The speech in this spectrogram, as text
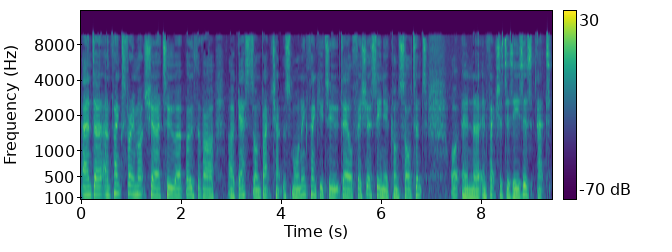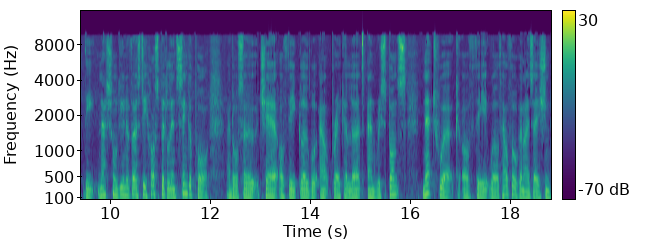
and uh, and thanks very much uh, to uh, both of our, our guests on Backchat this morning. Thank you to Dale Fisher, senior consultant in uh, infectious diseases at the National University Hospital in Singapore, and also chair of the Global Outbreak Alert and Response Network of the World Health Organization.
